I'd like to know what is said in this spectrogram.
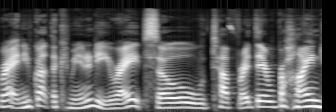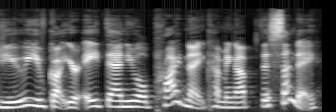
Right, and you've got the community, right? So tough, right there behind you. You've got your eighth annual Pride Night coming up this Sunday.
